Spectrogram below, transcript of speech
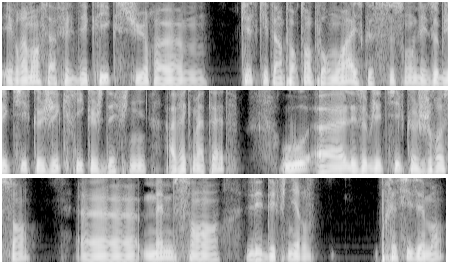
et vraiment ça a fait le déclic sur euh, qu'est-ce qui est important pour moi? Est-ce que ce sont les objectifs que j'écris que je définis avec ma tête? Ou euh, les objectifs que je ressens euh, même sans les définir précisément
